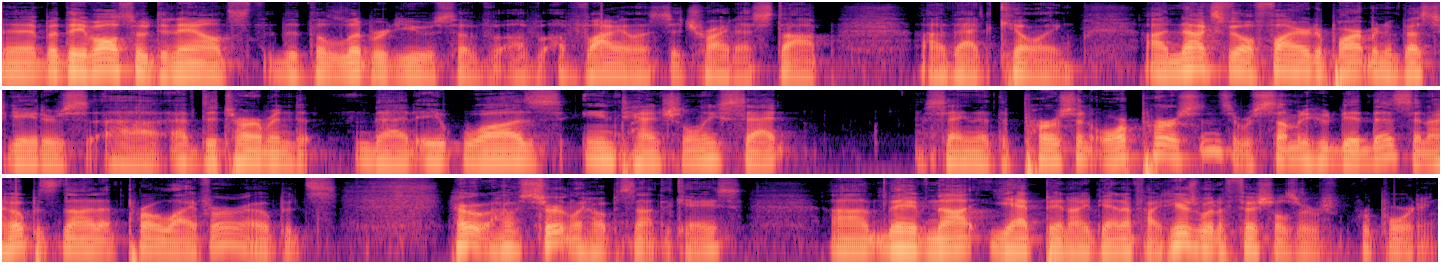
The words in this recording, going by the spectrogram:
Uh, but they've also denounced the deliberate use of, of, of violence to try to stop uh, that killing. Uh, Knoxville Fire Department investigators uh, have determined that it was intentionally set, saying that the person or persons, there was somebody who did this, and I hope it's not a pro lifer. I hope it's, I certainly hope it's not the case. Uh, they have not yet been identified. Here's what officials are reporting.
